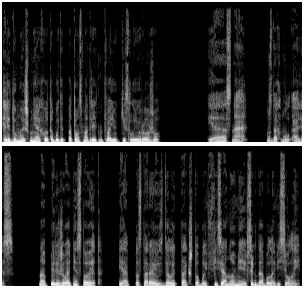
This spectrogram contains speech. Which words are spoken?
Или думаешь, мне охота будет потом смотреть на твою кислую рожу?» «Ясно», — вздохнул Алис. «Но переживать не стоит. Я постараюсь сделать так, чтобы физиономия всегда была веселой».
